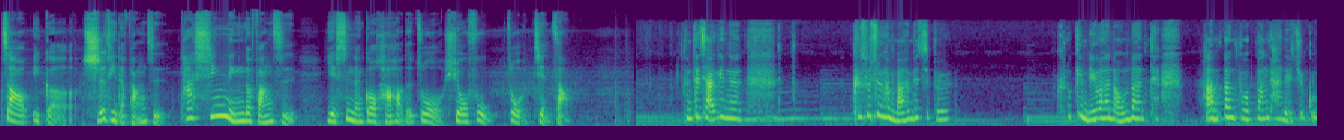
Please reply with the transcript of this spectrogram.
造一个实体的房子，他心灵的房子也是能够好好的做修复、做建造。근데자기는그소중한마음의집을그렇게미워하는엄마한테안방부엌방다내주고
